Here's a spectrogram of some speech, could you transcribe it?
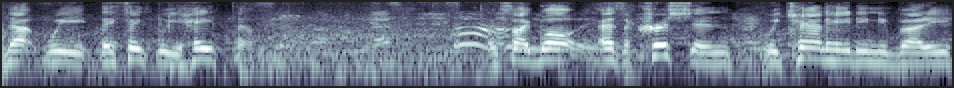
that we they think we hate them. It's like, well, as a Christian, we can't hate anybody.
